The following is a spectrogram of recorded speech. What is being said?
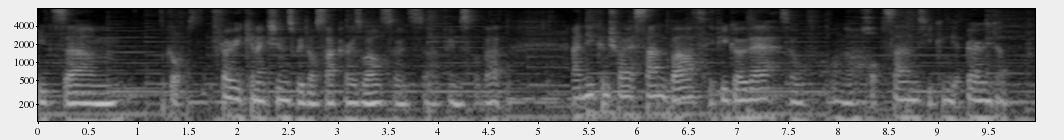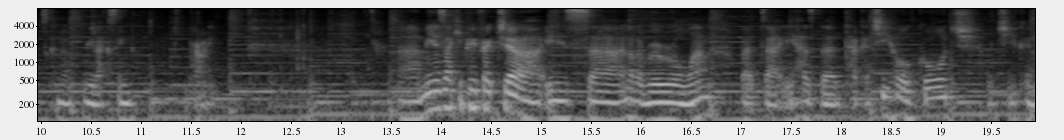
It's um, got ferry connections with Osaka as well, so it's uh, famous for that. And you can try a sand bath if you go there. So on the hot sand, you can get buried up. It's kind of relaxing apparently. Uh, Miyazaki Prefecture is uh, another rural one, but uh, it has the Takachiho Gorge, which you can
